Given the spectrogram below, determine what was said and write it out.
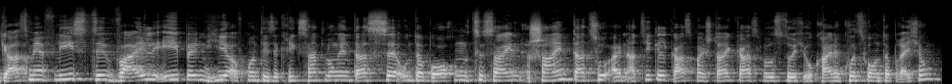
Gas mehr fließt, weil eben hier aufgrund dieser Kriegshandlungen das unterbrochen zu sein scheint. Dazu ein Artikel, Gas bei Steig, gaslos durch Ukraine, kurz vor Unterbrechung.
